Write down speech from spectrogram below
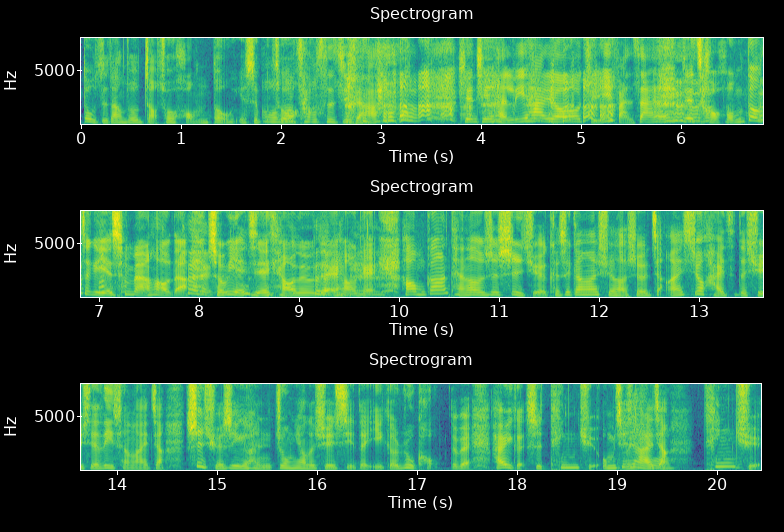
豆子当中找出红豆也是不错，哦、超刺激的、啊。贤青很厉害哟、哦，举一反三，对，找红豆这个也是蛮好的，对手眼协调，对不对，对？OK，好，我们刚刚谈到的是视觉，可是刚刚徐老师有讲，哎，就孩子的学习的历程来讲，视觉是一个很重要的学习的一个入口，对不对？还有一个是听觉。我们接下来讲听觉，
